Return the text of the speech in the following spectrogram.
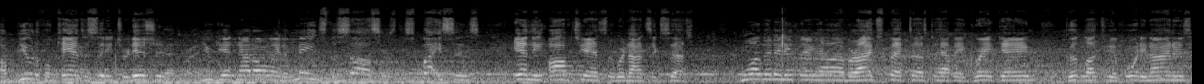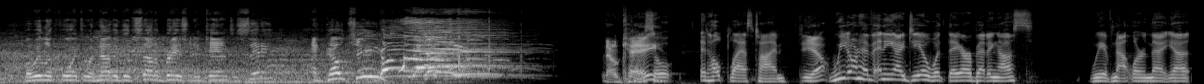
a beautiful Kansas City tradition. You get not only the meats, the sauces, the spices, and the off chance that we're not successful. More than anything, however, I expect us to have a great game. Good luck to your 49ers, but we look forward to another good celebration in Kansas City. And go Chiefs! Okay. So it helped last time. Yeah. We don't have any idea what they are betting us. We have not learned that yet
